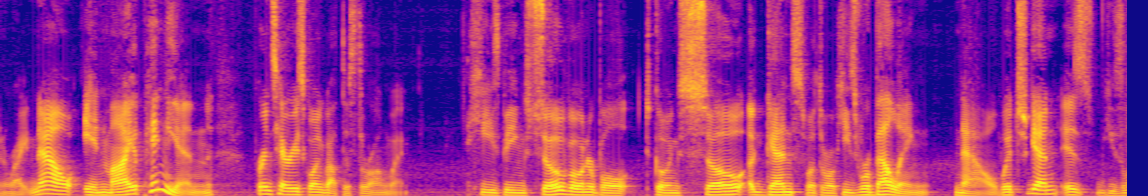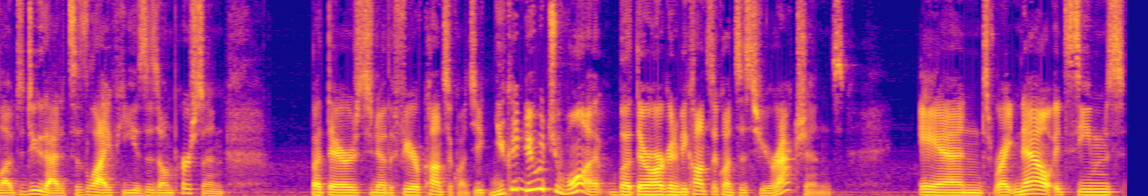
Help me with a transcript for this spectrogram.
And right now, in my opinion, Prince Harry is going about this the wrong way he's being so vulnerable, going so against what the world. He's rebelling now, which again is he's allowed to do that. It's his life. He is his own person. But there's you know the fear of consequence. You, you can do what you want, but there are going to be consequences to your actions. And right now, it seems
